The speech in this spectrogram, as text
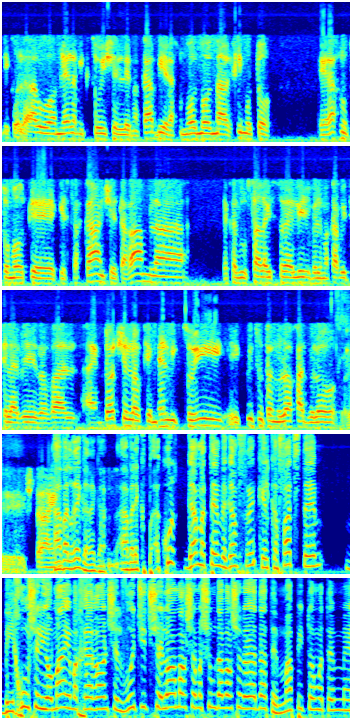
ניקולה הוא המנהל המקצועי של מכבי, אנחנו מאוד מאוד מעריכים אותו. הערכנו אותו מאוד כשחקן שתרם ל- לכדורסל הישראלי ולמכבי תל אביב, אבל העמדות שלו כמנהל מקצועי הקפיצו אותנו לא אחת ולא אה, שתיים. אבל רגע, רגע, אבל גם אתם וגם פרנקל קפצתם באיחור של יומיים אחרי הרעיון של וויצ'יץ' שלא אמר שם שום דבר שלא ידעתם. מה פתאום אתם אה,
